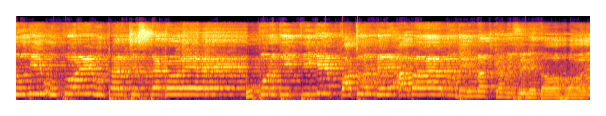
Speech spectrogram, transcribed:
নদীর উপরে উঠার চেষ্টা করে, উপর দিক থেকে পাথর মেরে আবার মাঝখানে ফেলে দেওয়া হয়।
